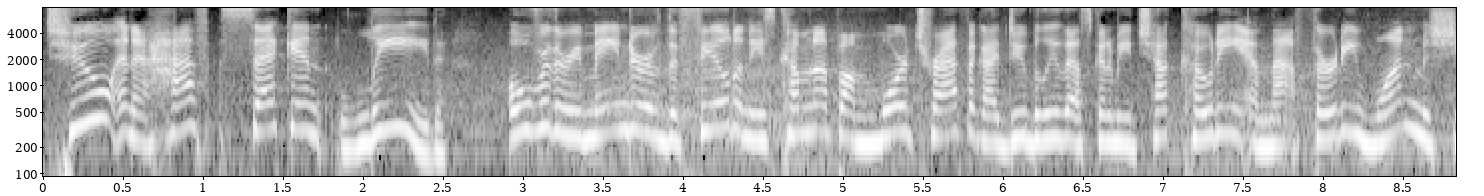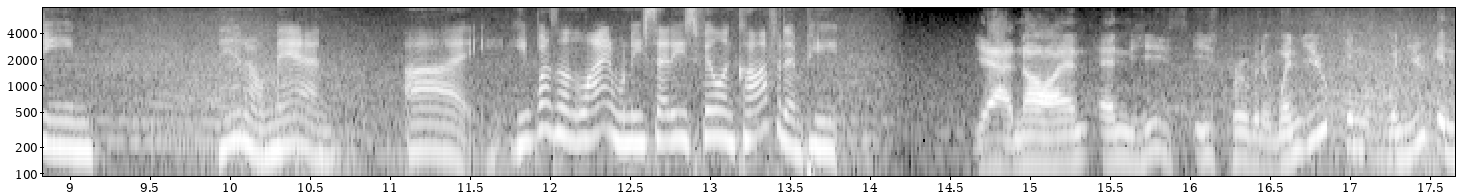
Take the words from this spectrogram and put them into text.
Two and a half second lead over the remainder of the field, and he's coming up on more traffic. I do believe that's going to be Chuck Cody and that 31 machine. Man, oh man, uh, he wasn't lying when he said he's feeling confident, Pete. Yeah, no, and and he's he's proven it. When you can when you can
